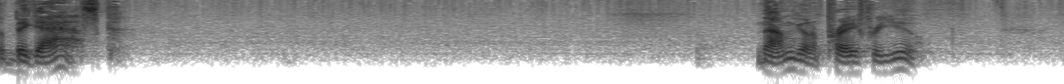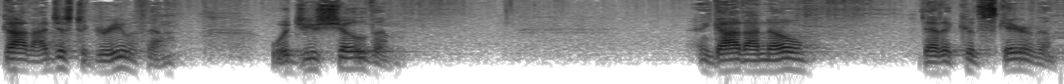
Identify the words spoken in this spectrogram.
It's a big ask. Now I'm going to pray for you. God, I just agree with them. Would you show them? And God, I know that it could scare them.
